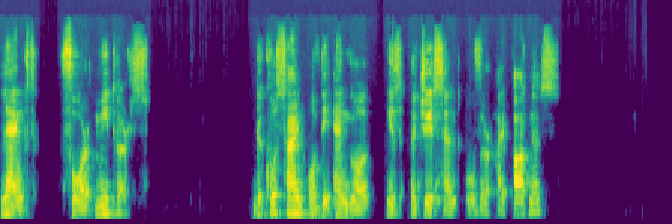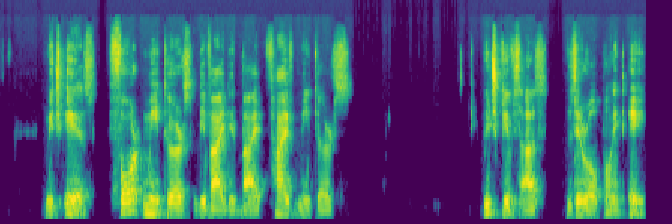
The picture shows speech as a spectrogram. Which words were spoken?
length 4 meters. The cosine of the angle is adjacent over hypotenuse, which is 4 meters divided by 5 meters, which gives us 0.8.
